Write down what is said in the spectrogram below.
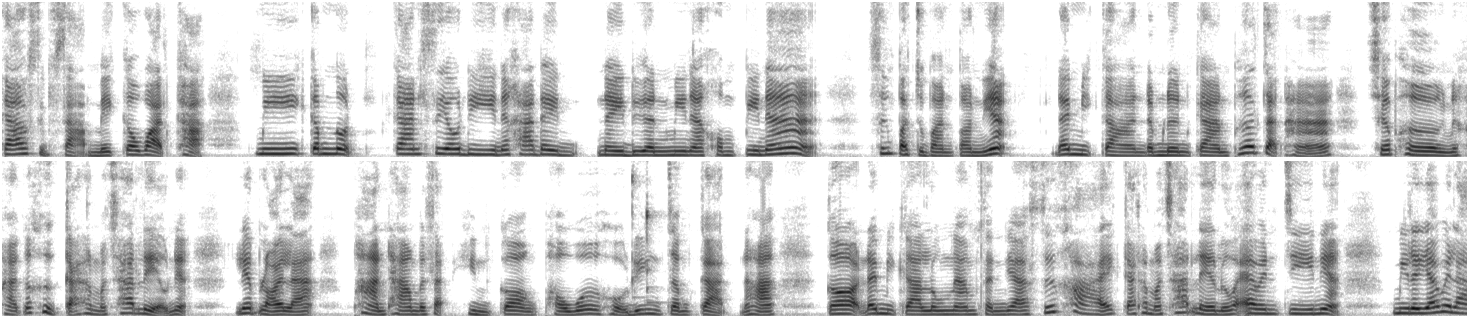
393 เมกะวัตต์ค่ะ มีกำหนดการ COD นะคะในในเดือนมีนาคมปีหน้า ซึ่งปัจจุบันตอนเนี้ย ได้มีการดำเนินการเพื่อจัดหาเชื้อเพลิงนะคะ ก็คือก๊าซธรรมชาติเหลวเนี่ยเรียบร้อยแล้ว ผ่านทางบริษัทหินกอง Power Holding จำกัดนะคะ ก็ได้มีการลงนามสัญญาซื้อขายก๊าซธรรมชาติเหลวหรือว่า LNG เนี่ยมีระยะเวลา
